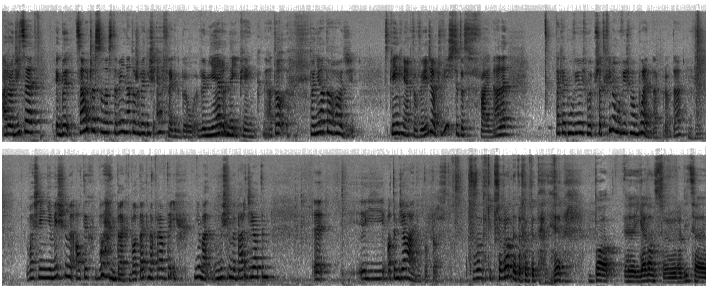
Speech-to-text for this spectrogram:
A rodzice jakby cały czas są nastawieni na to, żeby jakiś efekt był wymierny i piękny, a to, to nie o to chodzi. Jest pięknie jak to wyjdzie, oczywiście to jest fajne, ale tak jak mówiliśmy, przed chwilą mówiliśmy o błędach, prawda? Właśnie nie myślmy o tych błędach, bo tak naprawdę ich nie ma. Myślimy bardziej o tym, y, i o tym działaniu po prostu. To są takie przewrotne trochę pytanie, bo y, jadąc y, rodzice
